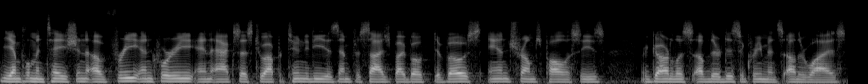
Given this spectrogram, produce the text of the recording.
The implementation of free inquiry and access to opportunity is emphasized by both DeVos and Trump's policies, regardless of their disagreements otherwise.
